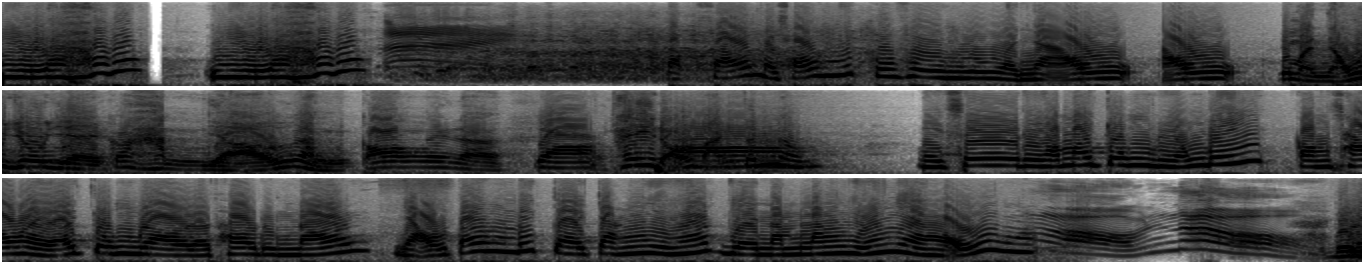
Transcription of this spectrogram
nhiều lắm nhiều lắm. Tật xấu mà xấu nhất của phương luôn là nhậu nhậu nhưng mà nhậu vô về có hành vợ hành con hay là dạ. thay đổi bản À, tính không? ngày xưa thì không ở chung thì không biết còn sau này ở chung rồi là thôi đừng nói. Nhậu tới không biết chơi chăn gì hết về nằm lăn giữa nhà ngủ. Luôn á. Very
